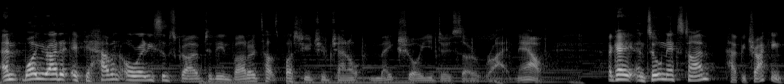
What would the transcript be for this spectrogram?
And while you're at it, if you haven't already subscribed to the Envato Tuts Plus YouTube channel, make sure you do so right now. Okay, until next time, happy tracking.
